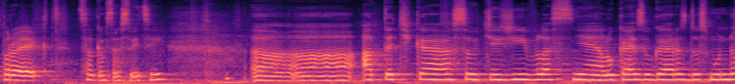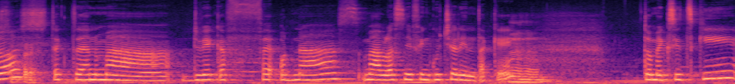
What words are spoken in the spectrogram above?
projekt celkem stresující. Uh, a teďka soutěží vlastně Lukaj Zugar z Dos Mundos, Super. tak ten má dvě kafe od nás, má vlastně Finku Čelin taky, Mhm. to mexický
